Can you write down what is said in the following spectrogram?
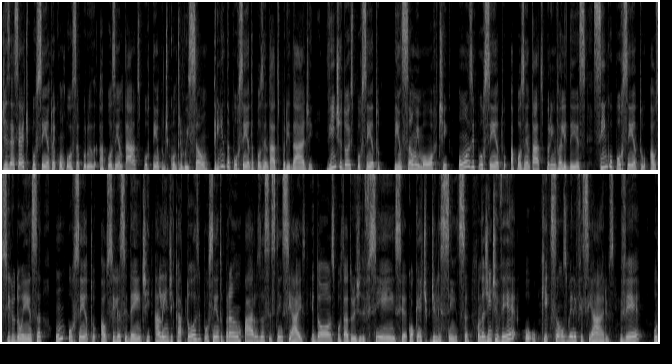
17% é composta por aposentados por tempo de contribuição, 30% aposentados por idade, 22% pensão e morte, 11% aposentados por invalidez, 5% auxílio doença, 1% auxílio acidente, além de 14% para amparos assistenciais, idosos, portadores de deficiência, qualquer tipo de licença. Quando a gente vê o, o que, que são os beneficiários, vê o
